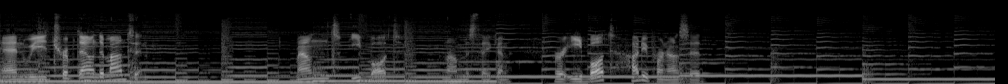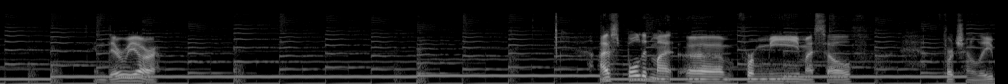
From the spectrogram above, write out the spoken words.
And we trip down the mountain. Mount Ebot, not mistaken. Or Ebot? How do you pronounce it? And there we are. I've spoiled it my, uh, for me, myself, fortunately,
